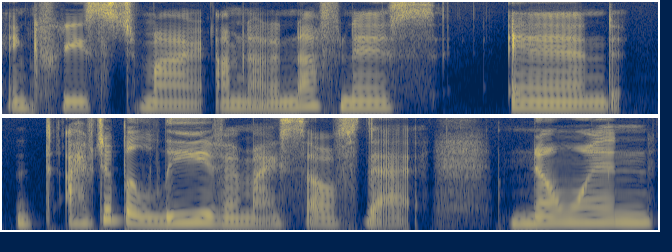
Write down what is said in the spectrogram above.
increased my I'm not enoughness and I have to believe in myself that no one,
